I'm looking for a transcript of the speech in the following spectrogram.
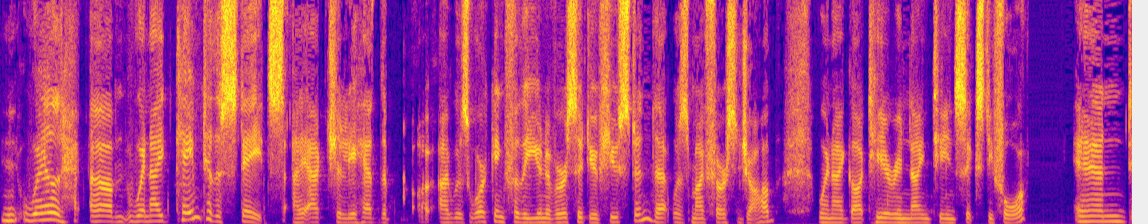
Well, um, when I came to the States, I actually had the I was working for the University of Houston. That was my first job when I got here in 1964. And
